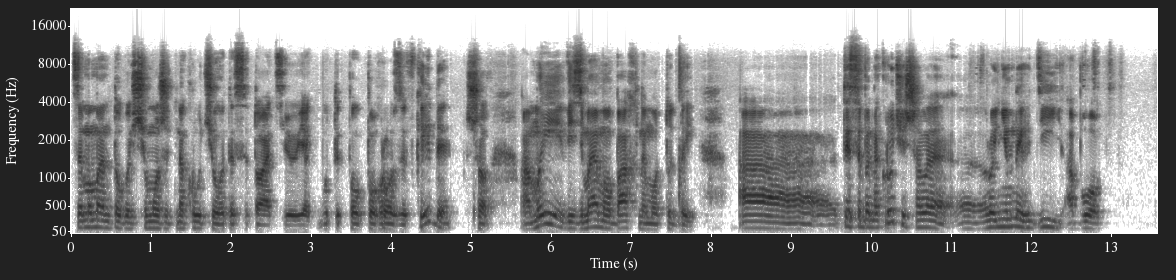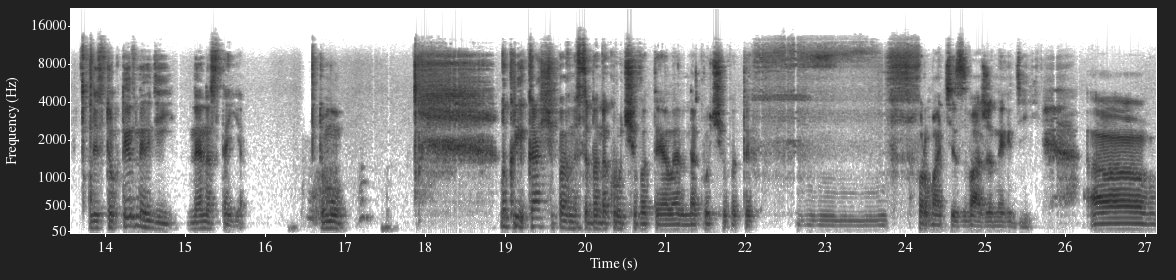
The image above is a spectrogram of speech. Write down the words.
Це момент того, що можуть накручувати ситуацію, як бути погрози вкиди, що а ми візьмемо, бахнемо туди. А ти себе накручуєш, але е, руйнівних дій або деструктивних дій не настає. Тому ну, краще, певно, себе накручувати, але накручувати в, в форматі зважених дій. А,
